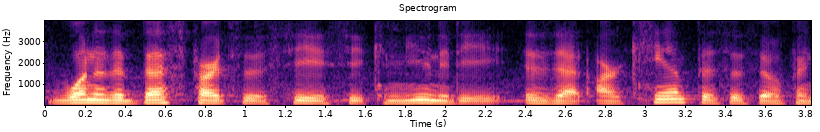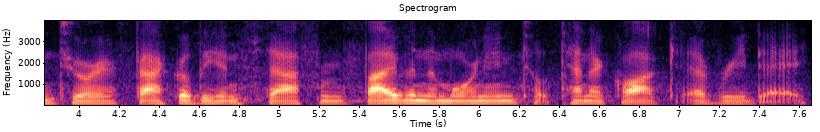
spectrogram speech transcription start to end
One of the best parts of the CAC community is that our campus is open to our faculty and staff from 5 in the morning till 10 o'clock every day.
